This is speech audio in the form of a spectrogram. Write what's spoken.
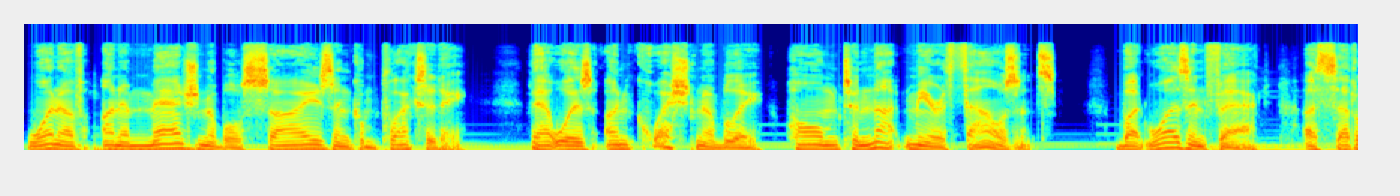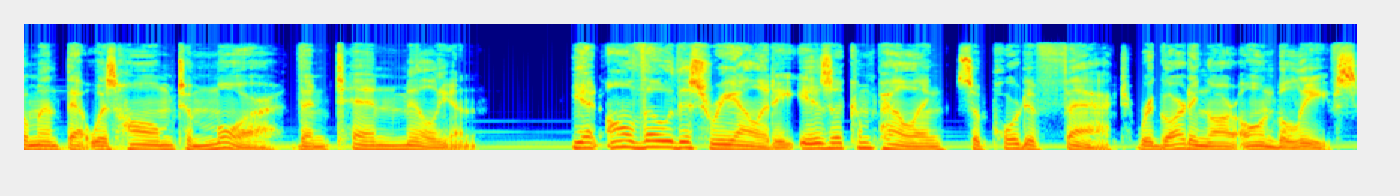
one of unimaginable size and complexity that was unquestionably home to not mere thousands, but was in fact a settlement that was home to more than 10 million. Yet although this reality is a compelling, supportive fact regarding our own beliefs,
